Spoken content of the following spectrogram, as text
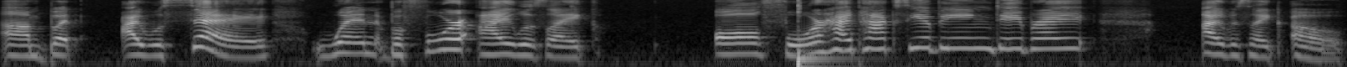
Um, but I will say when before I was like all for Hypaxia being Daybright, I was like, oh,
